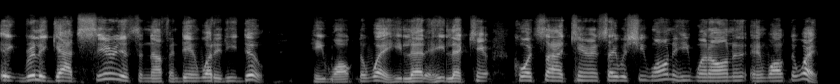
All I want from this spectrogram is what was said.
it really got serious enough. And then what did he do? He walked away. He let it. He let Karen, courtside Karen say what she wanted. He went on and walked away.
